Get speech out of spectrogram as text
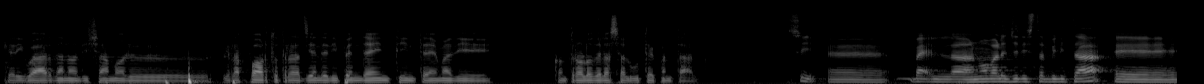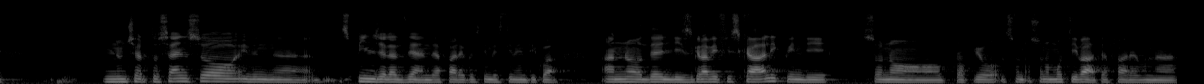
che riguardano diciamo, il, il, rapporto tra le aziende dipendenti in tema di controllo della salute e quant'altro. Sì, eh, beh, la nuova legge di stabilità eh, in un certo senso in, uh, spinge le aziende a fare questi investimenti qua. Hanno degli sgravi fiscali, quindi sono, proprio, sono, sono motivate a fare una,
